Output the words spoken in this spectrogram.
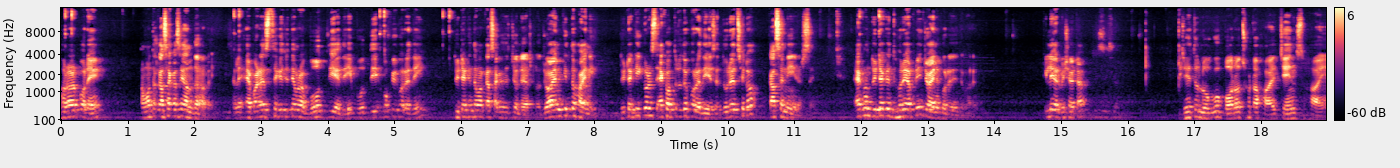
ধরার পরে আমার তো কাছাকাছি আনতে হবে। তাহলে অ্যাভারেজ থেকে যদি আমরা বোধ দিয়ে দিই বোধ দিয়ে ওকে করে দিই দুইটা কিন্তু আমার কাছাকাছি চলে আসলো। জয়েন কিন্তু হয়নি। দুইটা কি করেছে? একত্রিত করে দিয়েছে। দূরে ছিল কাছে নিয়ে আসছে। এখন দুইটাকে ধরে আপনি জয়েন করে দিতে পারেন। ক্লিয়ার বিষয়টা? যেহেতু লোগো বড় ছোট হয় চেঞ্জ হয়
